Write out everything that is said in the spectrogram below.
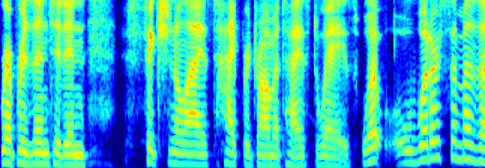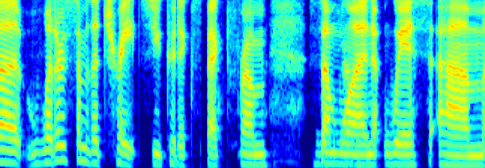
represented in fictionalized hyper-dramatized ways. What what are some of the what are some of the traits you could expect from someone with um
